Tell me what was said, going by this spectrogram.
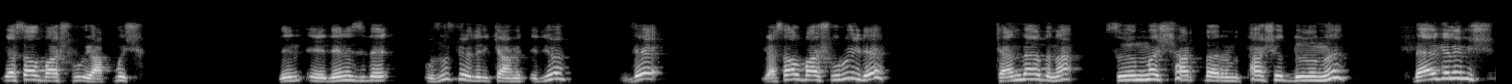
yasal başvuru yapmış. Den, e, Denizli'de uzun süredir ikamet ediyor ve yasal başvuru ile kendi adına sığınma şartlarını taşıdığını belgelemiş.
